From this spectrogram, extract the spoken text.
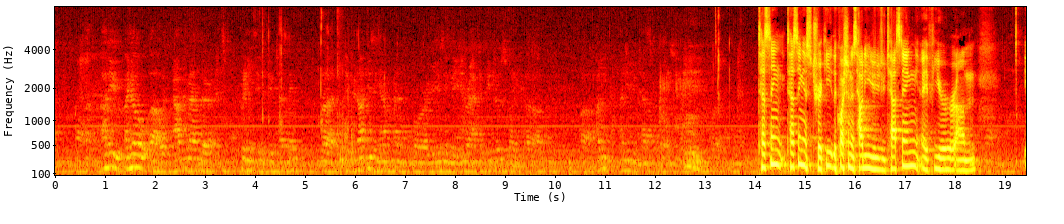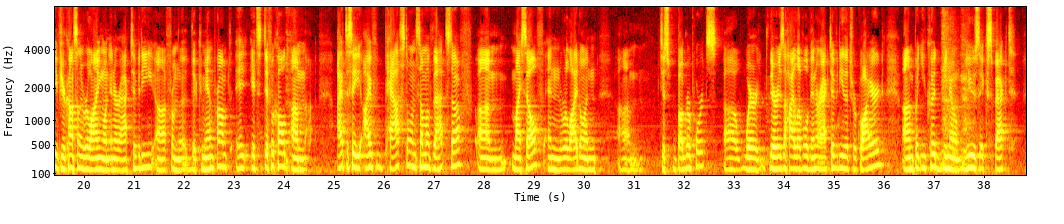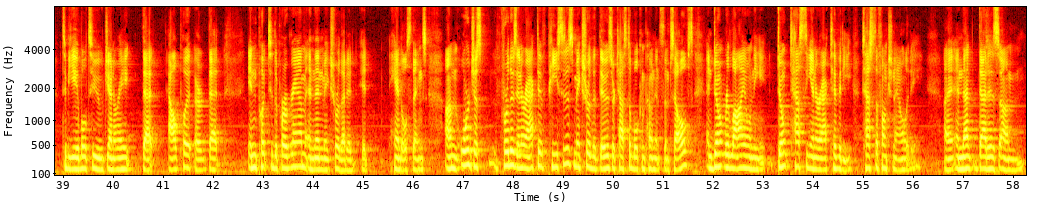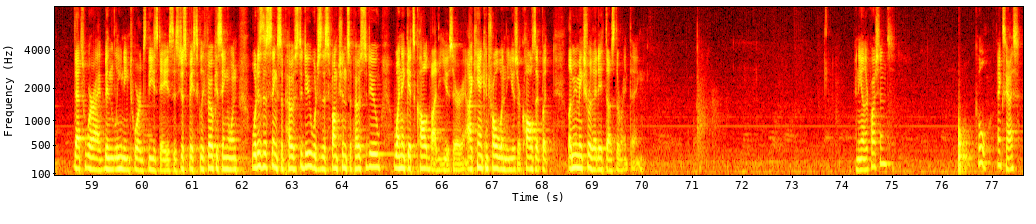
How do you, I know uh, with app command, there, it's pretty easy to do testing, but if you're not using app command or you're using the interactive features, like, uh, uh, how do you, how do you do testing for those? Testing testing is tricky. The question is, how do you do testing if you're um, if you're constantly relying on interactivity uh, from the, the command prompt? It, it's difficult. Um, I have to say, I've passed on some of that stuff um, myself and relied on um, just bug reports uh, where there is a high level of interactivity that's required. Um, but you could, you know, use expect to be able to generate that output or that input to the program and then make sure that it, it handles things. Um, or just for those interactive pieces, make sure that those are testable components themselves and don't rely on the, don't test the interactivity, test the functionality. Uh, and that, that is, um, that's where I've been leaning towards these days is just basically focusing on what is this thing supposed to do? What is this function supposed to do when it gets called by the user? I can't control when the user calls it, but let me make sure that it does the right thing. Any other questions? Cool. Thanks, guys.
